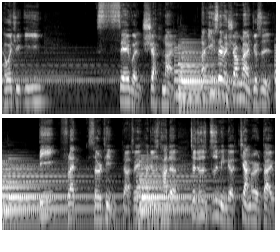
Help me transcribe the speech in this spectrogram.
他会去 E seven sharp nine，那 E seven sharp nine 就是 B flat thirteen，对吧？所以它就是它的，这就是知名的降二带五。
